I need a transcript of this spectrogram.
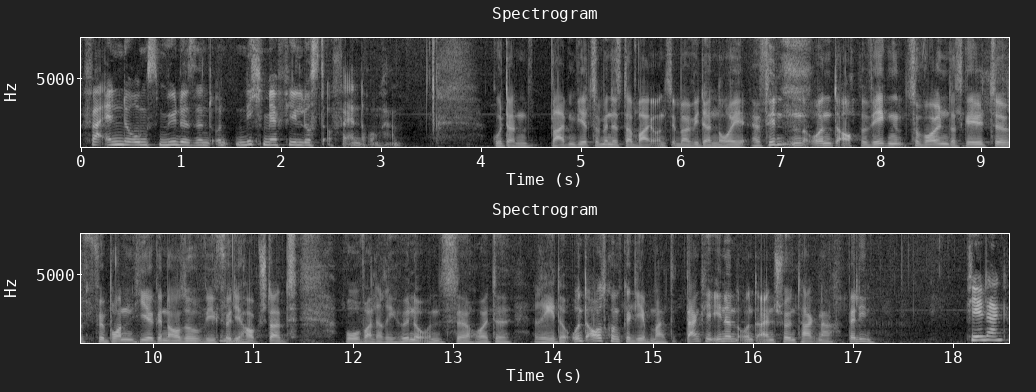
veränderungsmüde sind und nicht mehr viel Lust auf Veränderung haben. Gut, dann bleiben wir zumindest dabei, uns immer wieder neu erfinden und auch bewegen zu wollen. Das gilt äh, für Bonn hier genauso wie für die Hauptstadt, wo Valerie Höhne uns äh, heute Rede und Auskunft gegeben hat. Danke Ihnen und einen schönen Tag nach Berlin. Vielen Dank.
